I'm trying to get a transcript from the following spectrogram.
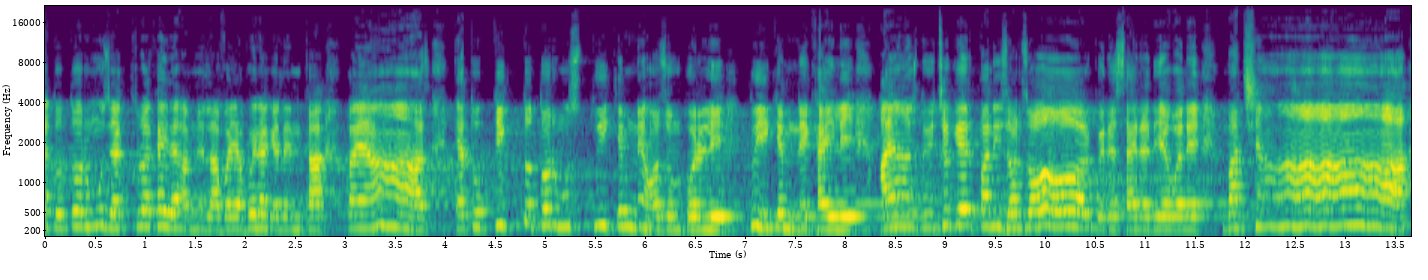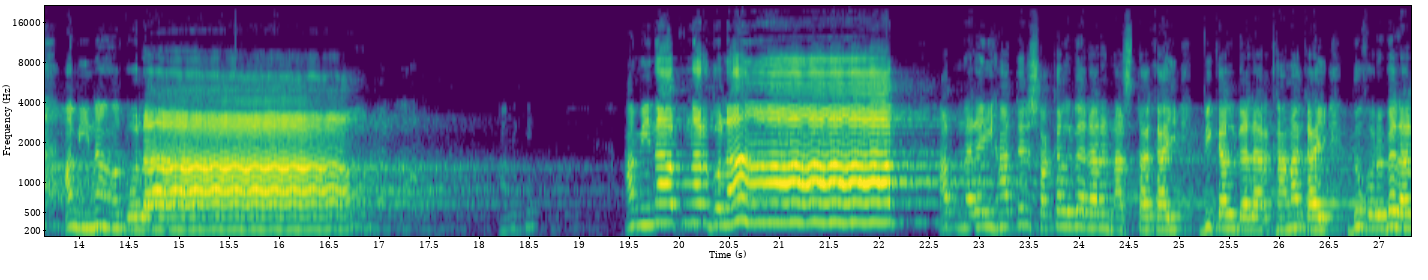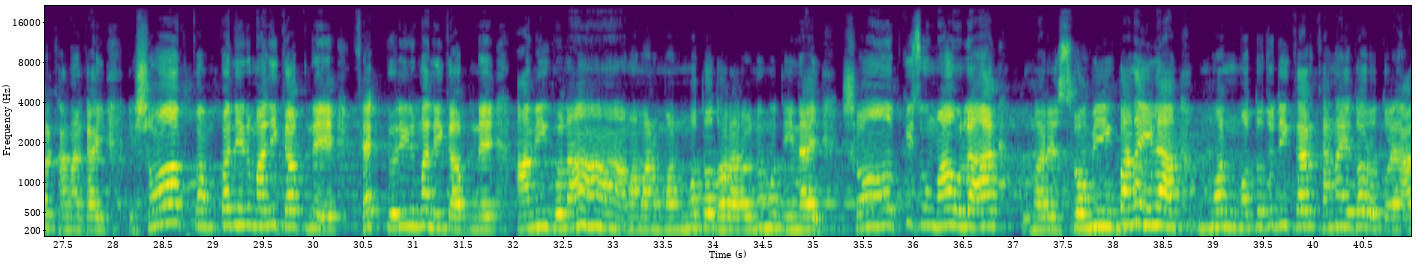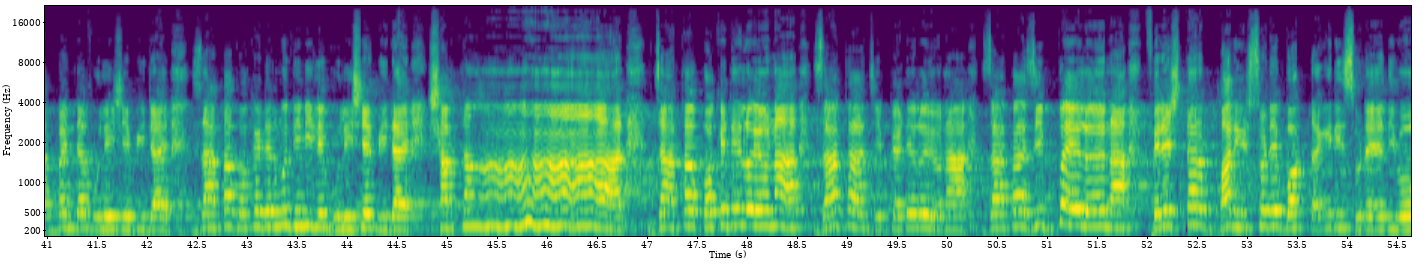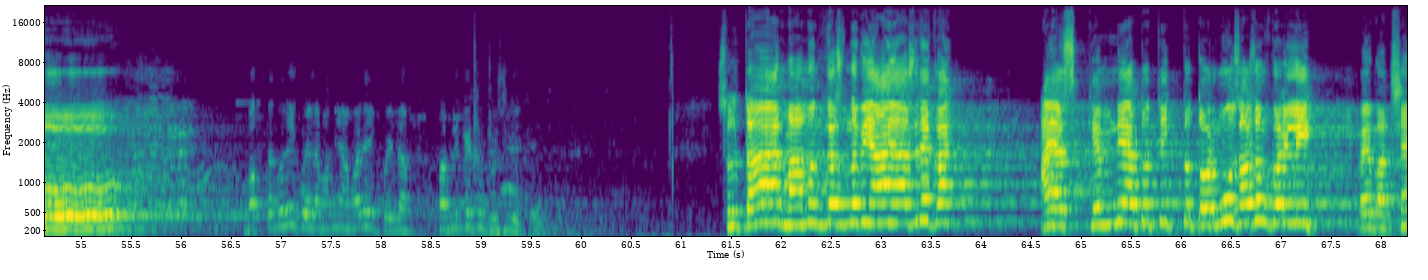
এত তরমুজ এক খাইরা আপনি লাফাইয়া পইরা গেলেন কা? কায়াজ এত তিক্ত তরমুজ তুই কেমনে হজম করলি? তুই কেমনে খাইলি? আয়াজ দুই চোখের পানি ঝরঝর করে সাইরা দিয়ে বলে বাচ্চা আমি না গোলা আমি না আপনার গোলাম। আপনার এই হাতের সকাল বেলার নাস্তা খাই বিকাল বেলার খানা খাই দুপুর বেলার খানা খাই, সব কোম্পানির মালিক আপনি, ফ্যাক্টরির মালিক আপনি, আমি গোলাম, আমার মন মতো ধরার অনুমতি নাই সব কিছু মাওলার, তোমার শ্রমিক বানাইলাম, মন মতো যদি কারখানায় ধরো তো আধবান্ডা পুলিশে পিডায় জাতা পকেটের মধ্যে নিলে পুলিশে পিডায় সাবধান। জাতা পকেটে লইও না জাতা জিপেটে লইও না জাতা জিব্বায় লইও না ফেরেস্তার বাড়ির ছোটে বক্তাগিরি ছুটে দিব।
